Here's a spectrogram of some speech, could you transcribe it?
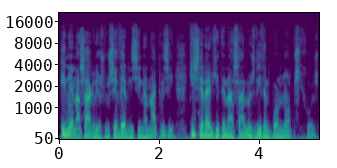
Είναι ένας άγριος που σε δέρνει στην ανάκριση και ύστερα έρχεται ένας άλλος δίθεν πονόψυχος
